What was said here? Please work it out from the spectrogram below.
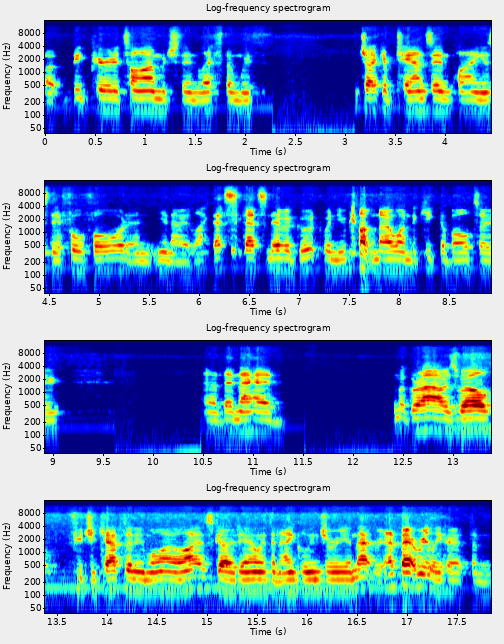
a big period of time, which then left them with Jacob Townsend playing as their full forward, and you know, like that's that's never good when you've got no one to kick the ball to. Uh, then they had McGrath as well, future captain in my eyes, go down with an ankle injury, and that that really hurt them.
